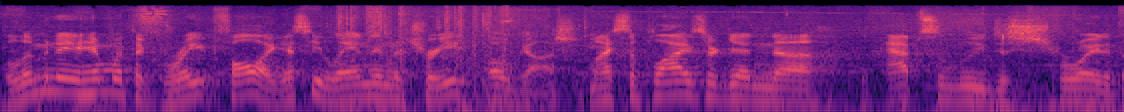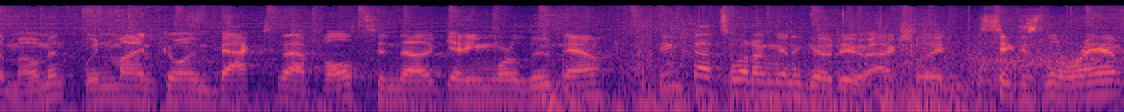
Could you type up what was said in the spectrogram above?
Eliminated him with a great fall. I guess he landed in a tree. Oh gosh. My supplies are getting uh, absolutely destroyed at the moment. Wouldn't mind going back to that vault and uh, getting more loot now. I think that's what I'm gonna go do actually. Let's take this little ramp.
